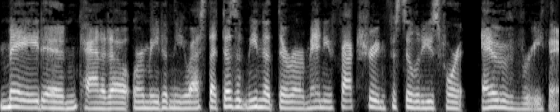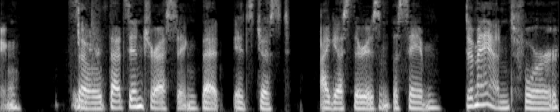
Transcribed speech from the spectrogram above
made in Canada or made in the US. That doesn't mean that there are manufacturing facilities for everything. So yeah. that's interesting that it's just, I guess there isn't the same demand for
